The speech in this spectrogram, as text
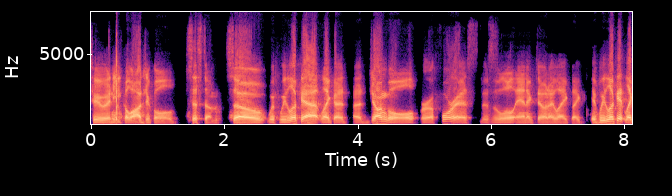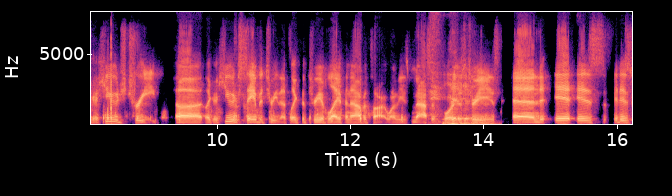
to an ecological system. So if we look at like a, a jungle or a forest this is a little anecdote i like like if we look at like a huge tree uh like a huge ceiba tree that's like the tree of life in avatar one of these massive gorgeous trees and it is it is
